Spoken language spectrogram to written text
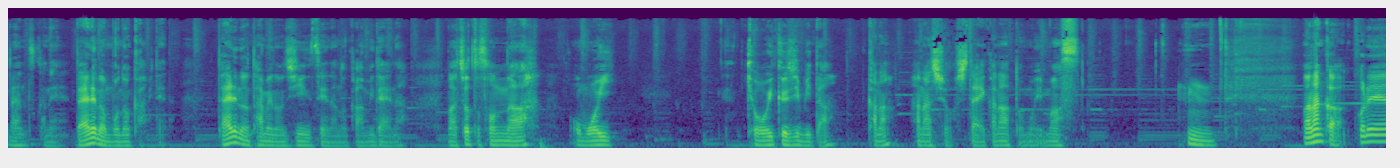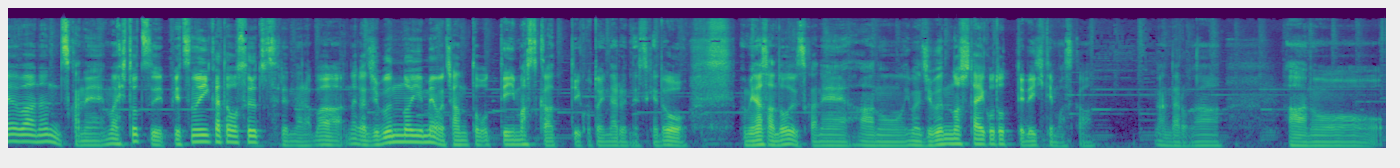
何ですかね誰のものかみたいな。誰のための人生なのかみたいな。まあちょっとそんな重い教育じみたかな話をしたいかなと思います。うん。まあなんかこれは何ですかね。まあ一つ別の言い方をするとするならばなんか自分の夢をちゃんと追っていますかっていうことになるんですけど皆さんどうですかね。あの今自分のしたいことってできてますか？なんだろうな。あの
